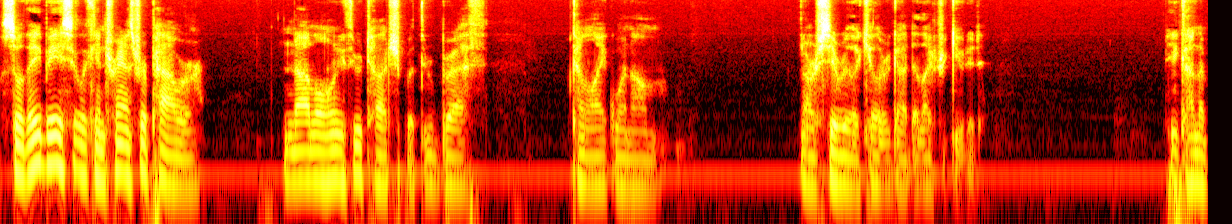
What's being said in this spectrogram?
So they basically can transfer power not only through touch but through breath. Kind of like when um our serial killer got electrocuted. He kind of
